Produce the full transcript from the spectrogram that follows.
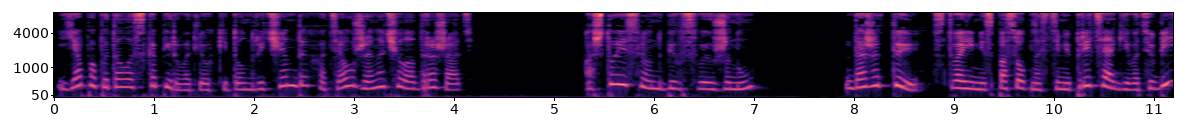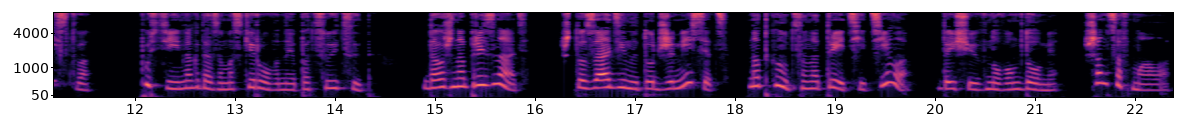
Я попыталась скопировать легкий тон Риченды, хотя уже начала дрожать. А что, если он убил свою жену? Даже ты, с твоими способностями притягивать убийства, пусть и иногда замаскированные под суицид, должна признать, что за один и тот же месяц наткнуться на третье тело, да еще и в новом доме, шансов мало.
